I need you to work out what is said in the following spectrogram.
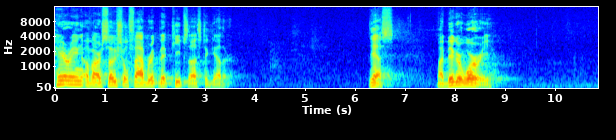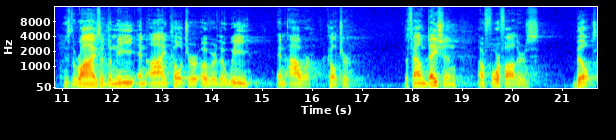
tearing of our social fabric that keeps us together. Yes, my bigger worry is the rise of the me and I culture over the we and our culture. The foundation our forefathers built,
